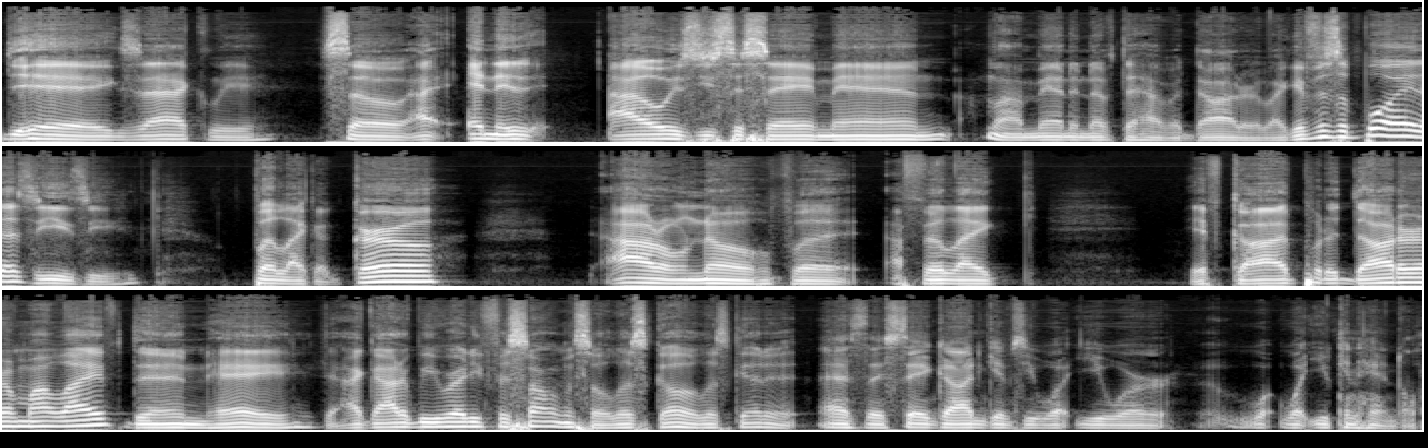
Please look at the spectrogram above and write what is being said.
Yeah, exactly. So I and it, I always used to say, man, I'm not man enough to have a daughter. Like if it's a boy, that's easy, but like a girl, I don't know. But I feel like if God put a daughter in my life, then hey, I got to be ready for something. So let's go, let's get it. As they say, God gives you what you are, what, you can handle.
